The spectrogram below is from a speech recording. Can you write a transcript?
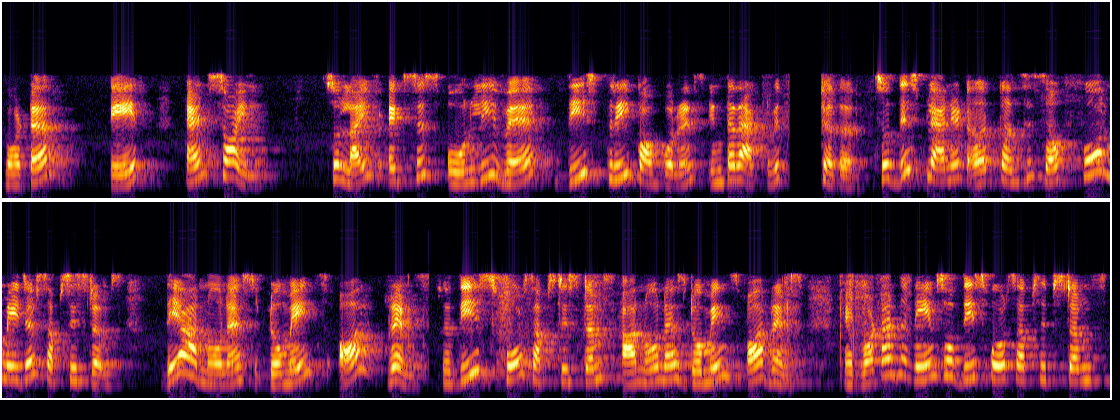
water, air and soil. So life exists only where these three components interact with each other. So this planet Earth consists of four major subsystems. They are known as domains or realms. So these four subsystems are known as domains or realms. And what are the names of these four subsystems?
